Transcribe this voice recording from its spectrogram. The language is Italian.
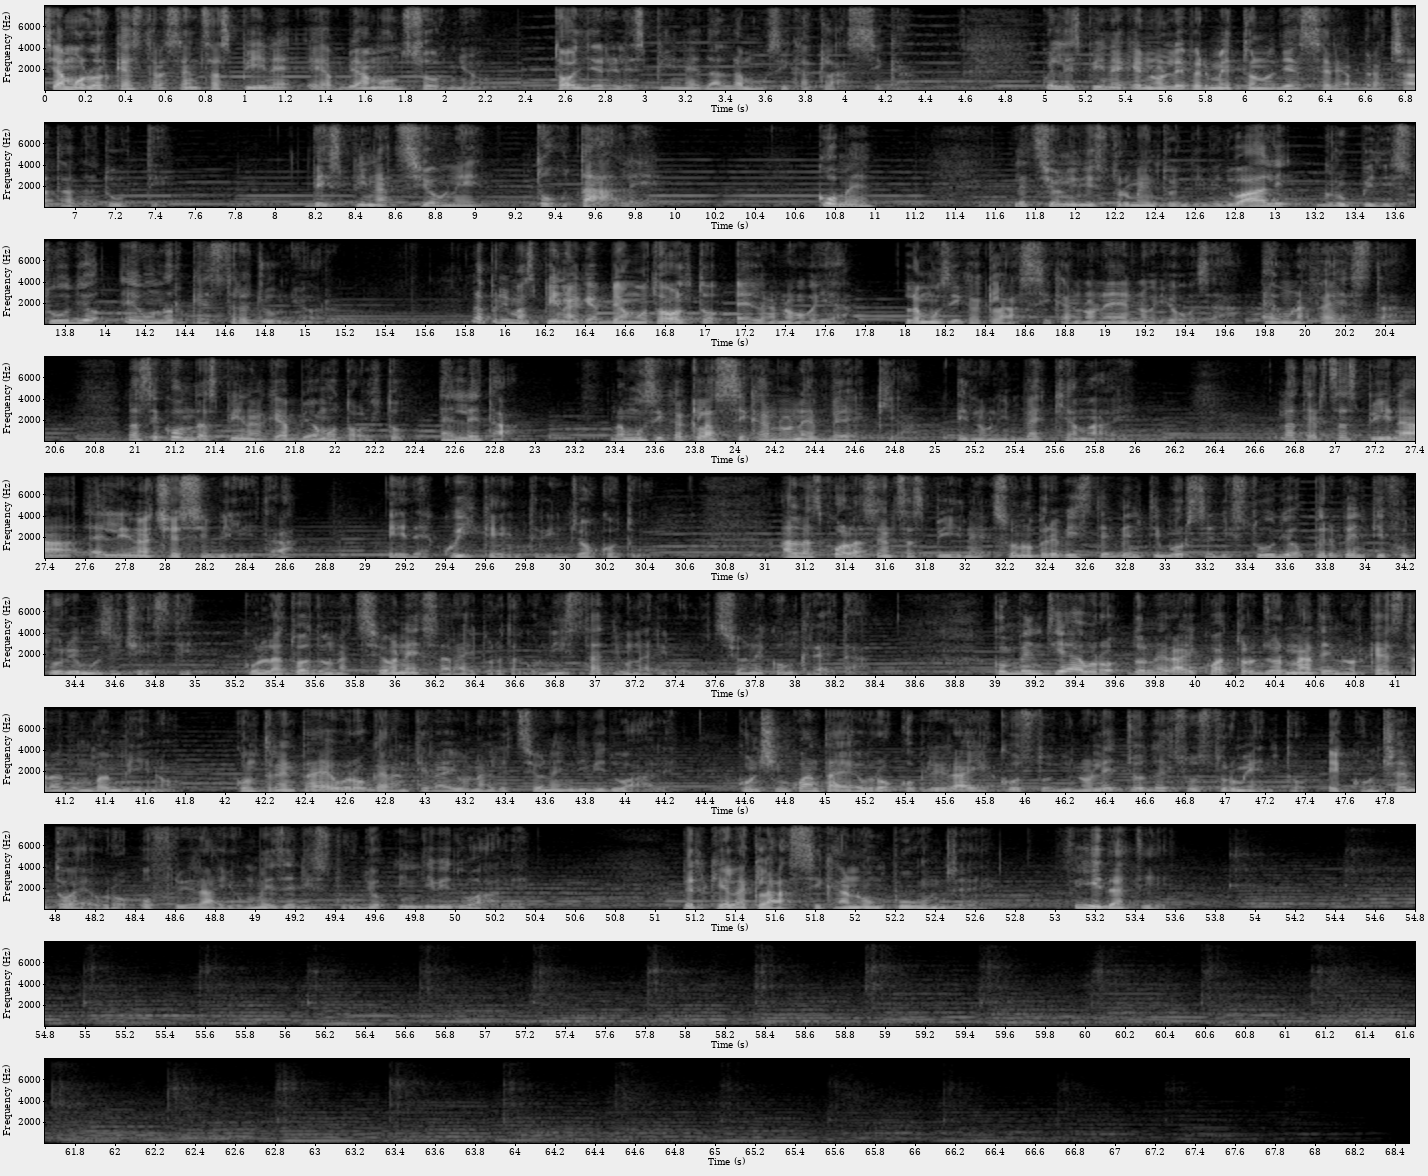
Siamo l'orchestra senza spine e abbiamo un sogno, togliere le spine dalla musica classica. Quelle spine che non le permettono di essere abbracciata da tutti. Despinazione totale. Come? Lezioni di strumento individuali, gruppi di studio e un'orchestra junior. La prima spina che abbiamo tolto è la noia. La musica classica non è noiosa, è una festa. La seconda spina che abbiamo tolto è l'età. La musica classica non è vecchia e non invecchia mai. La terza spina è l'inaccessibilità. Ed è qui che entri in gioco tu. Alla scuola senza spine sono previste 20 borse di studio per 20 futuri musicisti. Con la tua donazione sarai protagonista di una rivoluzione concreta. Con 20 euro donerai 4 giornate in orchestra ad un bambino. Con 30 euro garantirai una lezione individuale. Con 50 euro coprirai il costo di noleggio del suo strumento e con 100 euro offrirai un mese di studio individuale. Perché la classica non punge. Fidati!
